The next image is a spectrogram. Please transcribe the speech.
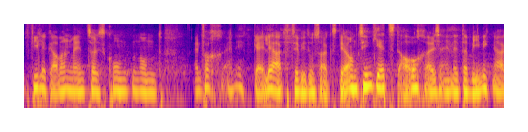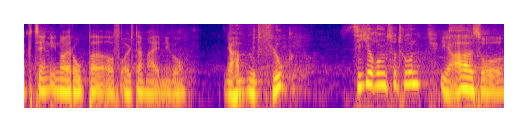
viele Governments als Kunden und einfach eine geile Aktie, wie du sagst, ja, und sind jetzt auch als eine der wenigen Aktien in Europa auf All-Time-High-Niveau. Ja, haben mit Flugsicherung zu tun? Ja, so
